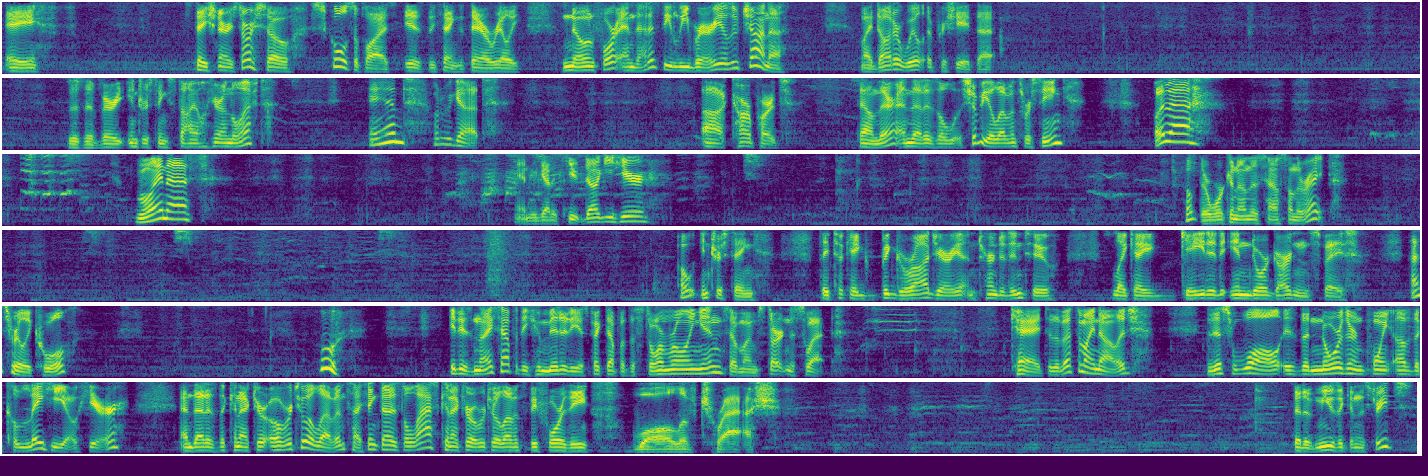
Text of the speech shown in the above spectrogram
a stationery store. So school supplies is the thing that they are really known for, and that is the Libreria Luciana. My daughter will appreciate that. This is a very interesting style here on the left. And what do we got? Uh, car parts down there, and that is a, should be 11th we're seeing. Hola! Buenas! And we got a cute doggy here. Oh, they're working on this house on the right. Oh, interesting. They took a big garage area and turned it into like a gated indoor garden space. That's really cool. Whew. It is nice out, but the humidity has picked up with the storm rolling in, so I'm starting to sweat. Okay, to the best of my knowledge, this wall is the northern point of the Colegio here, and that is the connector over to 11th. I think that is the last connector over to 11th before the wall of trash. Bit of music in the streets.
